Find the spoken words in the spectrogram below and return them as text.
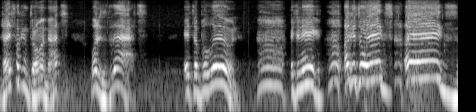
Did I just fucking throw my match? What is that? It's a balloon! it's an egg! I can throw eggs! Eggs!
